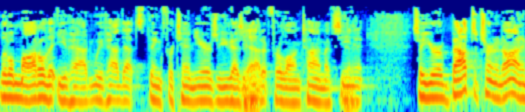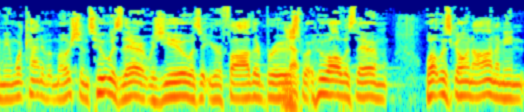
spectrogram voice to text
little model that you've had. We've had that thing for ten years, or you guys have Yeah. had it for a long time. I've seen it. So you're about to turn it on. I mean, what kind of emotions? Who was there? It was you. Was it your father, Bruce? Who all was there? And what was going on? I mean,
